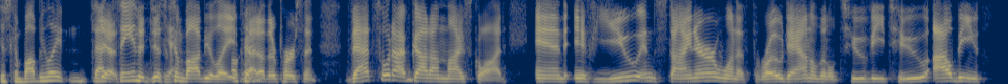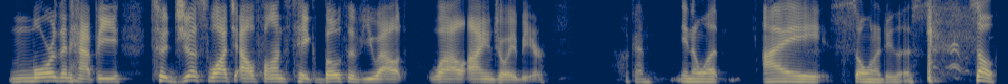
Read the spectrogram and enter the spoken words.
discombobulate that yes, scene? to Yeah. discombobulate Okay. that other person. That's what I've got on my squad. And if you and Steiner want to throw down a little 2v2, I'll be more than happy to just watch Alphonse take both of you out while I enjoy a beer. Okay. You know what? I so want to do this. so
